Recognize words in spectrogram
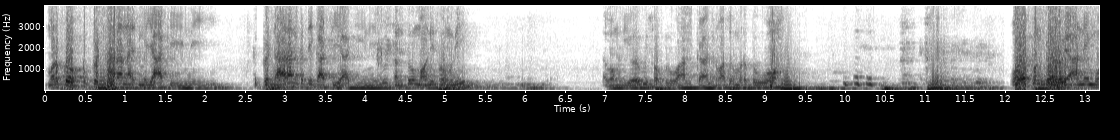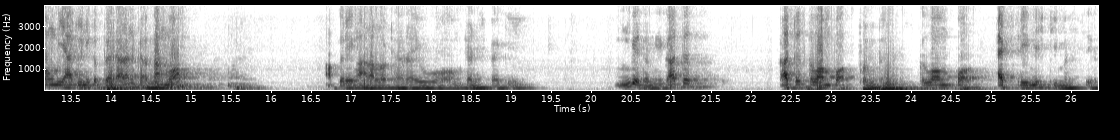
Mereka kebenaran harus meyakini. Kebenaran ketika diyakini itu tentu mau nih wong li. Wong liya iku iso keluarga termasuk mertua. Oleh penggaweane wong meyakini kebenaran gampang mau akhirnya ngalah lo darah wong dan sebagainya. Enggak dong, kados Kados kelompok kelompok ekstremis di Mesir,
